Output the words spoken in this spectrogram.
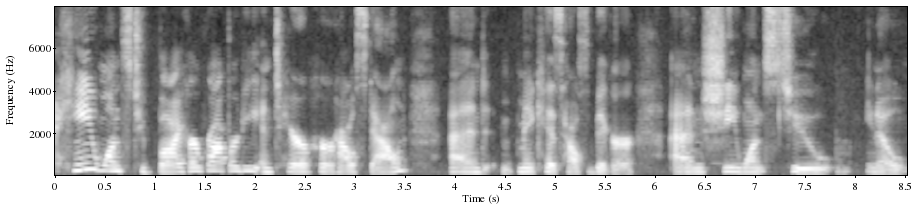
he wants to buy her property and tear her house down and make his house bigger and she wants to you know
